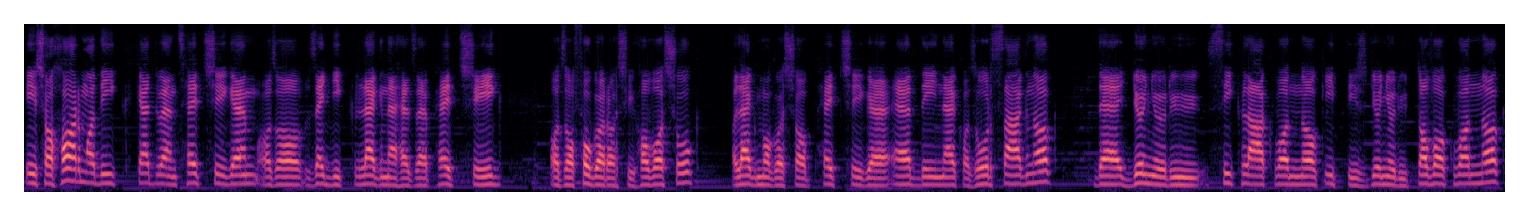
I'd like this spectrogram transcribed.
és a harmadik kedvenc hegységem az az egyik legnehezebb hegység, az a Fogarasi havasok, a legmagasabb hegysége Erdélynek, az országnak, de gyönyörű sziklák vannak, itt is gyönyörű tavak vannak,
